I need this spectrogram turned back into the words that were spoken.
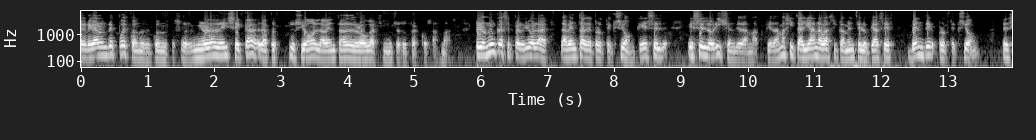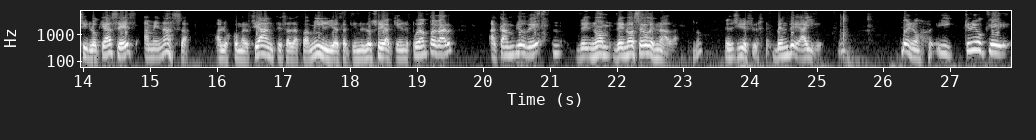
agregaron después, cuando, cuando se terminó la ley seca, la prostitución, la venta de drogas y muchas otras cosas más. Pero nunca se perdió la, la venta de protección, que es el, es el origen de la mafia. La mafia italiana básicamente lo que hace es vende protección. Es decir, lo que hace es amenaza a los comerciantes, a las familias, a quienes lo sea, a quienes puedan pagar, a cambio de, de, no, de no hacerles nada. ¿no? Es decir, vende aire. ¿No? Bueno, y creo que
